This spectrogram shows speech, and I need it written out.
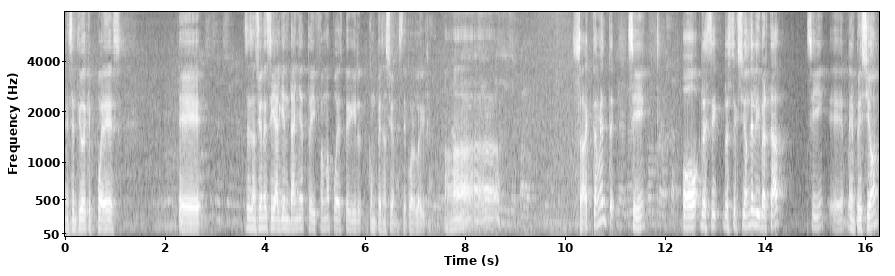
el sentido de que puedes, eh, ¿Cómo se sanciona si alguien daña, te difama, puedes pedir compensaciones, de acuerdo a la Biblia. Ah, exactamente. Sí. O restri- restricción de libertad, sí, eh, en prisión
